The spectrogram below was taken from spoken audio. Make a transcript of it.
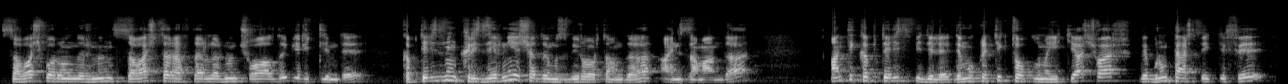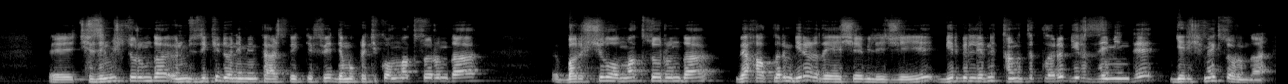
savaş baronlarının, savaş taraftarlarının çoğaldığı bir iklimde, kapitalizmin krizlerini yaşadığımız bir ortamda aynı zamanda antikapitalist bir dile, demokratik topluma ihtiyaç var ve bunun perspektifi e, çizilmiş durumda. Önümüzdeki dönemin perspektifi demokratik olmak zorunda, barışçıl olmak zorunda ve halkların bir arada yaşayabileceği, birbirlerini tanıdıkları bir zeminde gelişmek zorunda.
